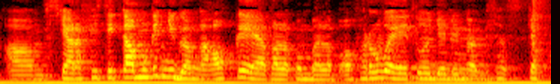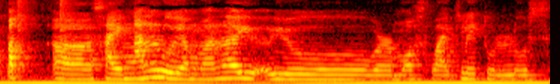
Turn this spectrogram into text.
Um, secara fisika mungkin juga nggak oke ya kalau pembalap overweight lo. Jadi nggak bisa secepat uh, saingan lu yang mana you, you were most likely to lose.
